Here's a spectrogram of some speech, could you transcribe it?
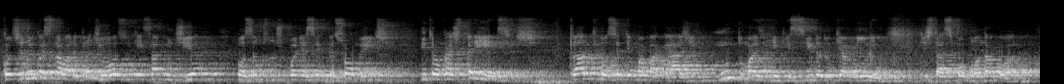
Continue com esse trabalho grandioso e quem sabe um dia possamos nos conhecer pessoalmente e trocar experiências. Claro que você tem uma bagagem muito mais enriquecida do que a minha, que está se formando agora.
